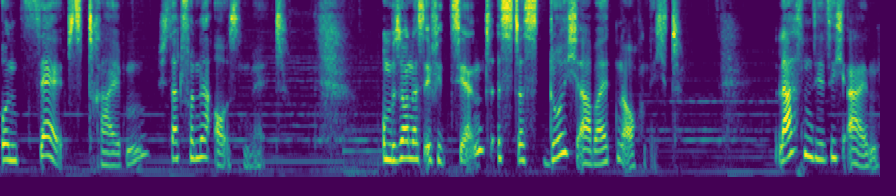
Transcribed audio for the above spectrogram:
uns selbst treiben, statt von der Außenwelt. Und besonders effizient ist das Durcharbeiten auch nicht. Lassen Sie sich ein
